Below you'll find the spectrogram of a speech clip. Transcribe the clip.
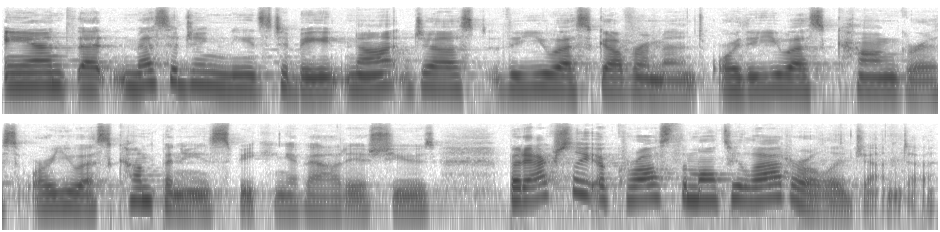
and that messaging needs to be not just the US government or the US Congress or US companies speaking about issues, but actually across the multilateral agenda.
